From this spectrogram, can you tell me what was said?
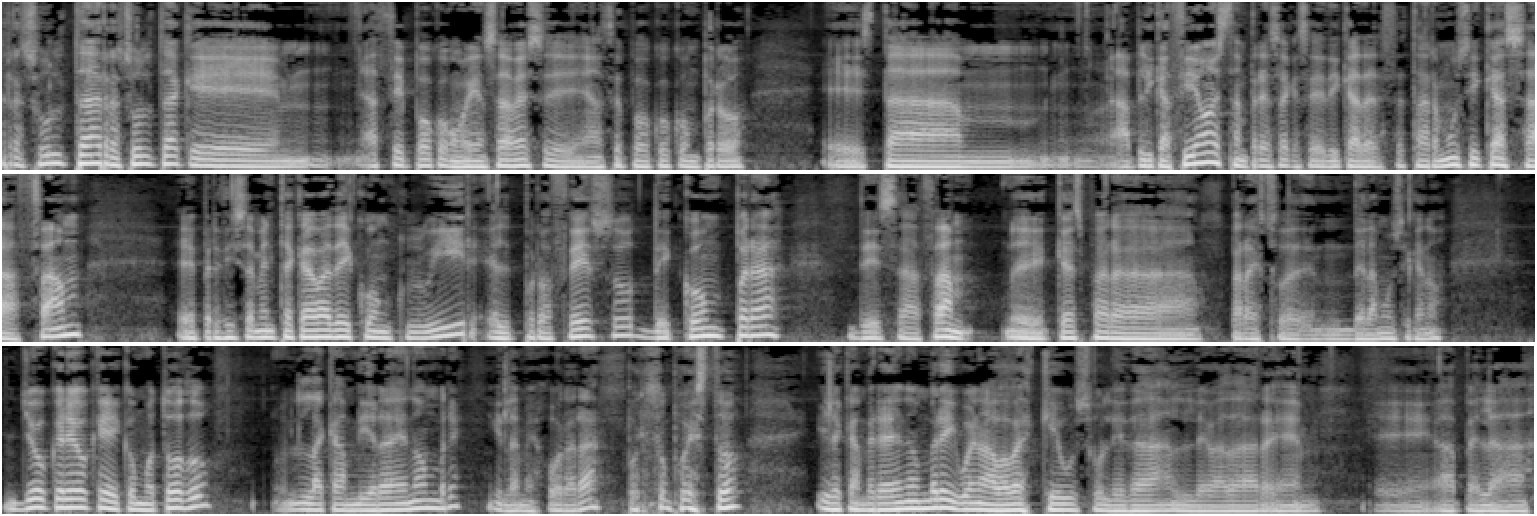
resulta, resulta que mm, hace poco, como bien sabes, eh, hace poco compró esta mm, aplicación, esta empresa que se dedica a detectar música, Safam, eh, precisamente acaba de concluir el proceso de compra de Safam, eh, que es para, para esto de, la música, ¿no? Yo creo que, como todo, la cambiará de nombre y la mejorará, por supuesto, y la cambiará de nombre y bueno, a ver qué uso le da le va a dar eh, eh, Apple a,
